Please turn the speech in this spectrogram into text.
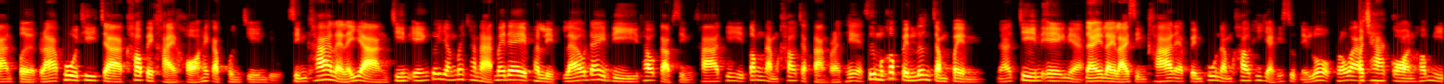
การเปิดรับผู้ที่จะเข้าไปขายของให้กับคนจีนอยู่ สินค้าหลาย ๆ อย่าง จีนเองก็ยังไม่ถนัดไม่ได้ผลิตแล้วได้ดีเท่ากับสินค้าที่ต้องนำเข้าจากต่างประเทศ ซึ่งมันก็เป็นเรื่องจำเป็นนะจีนเองเนี่ยในหลาย ๆ สินค้าเนี่ยเป็นผู้นำเข้าที่ใหญ่ที่สุดในโลกเพราะว่าประชากรเขามี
